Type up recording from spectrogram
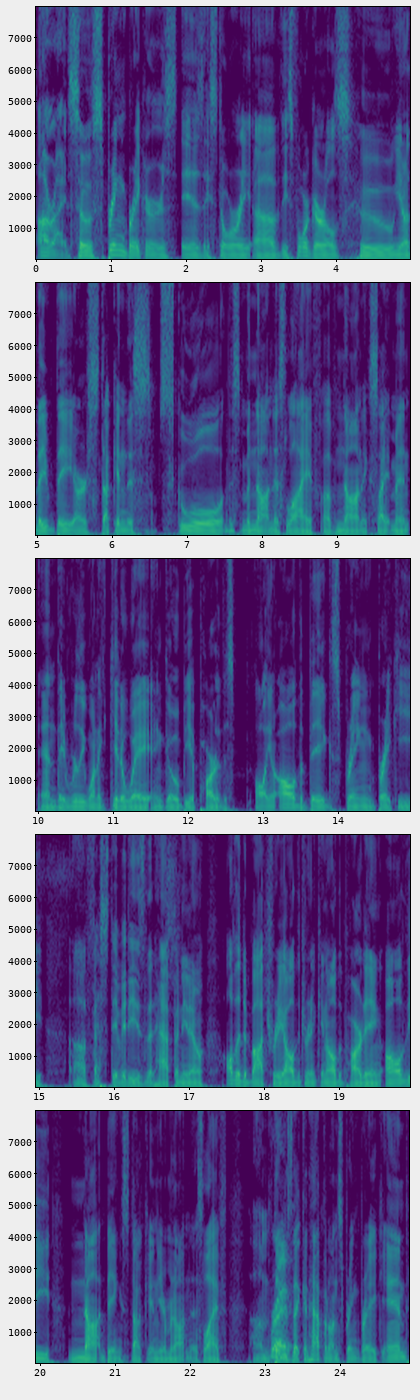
All right, so Spring Breakers is a story of these four girls who, you know, they they are stuck in this school, this monotonous life of non-excitement, and they really want to get away and go be a part of this all you know all the big spring breaky uh, festivities that happen. You know, all the debauchery, all the drinking, all the partying, all the not being stuck in your monotonous life. Um, Right. Things that can happen on spring break, and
